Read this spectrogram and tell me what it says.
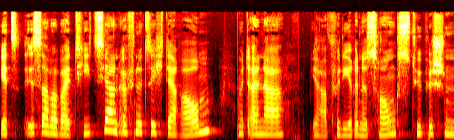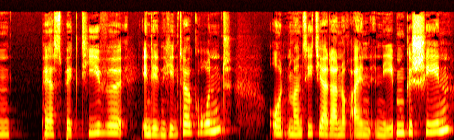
Jetzt ist aber bei Tizian öffnet sich der Raum mit einer ja für die Renaissance typischen Perspektive in den Hintergrund und man sieht ja da noch ein Nebengeschehen.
